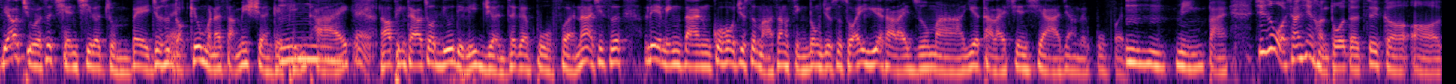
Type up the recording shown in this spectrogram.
比较久的是前期的准备，就是 document 的 submission 给平台对，然后平台要做 due diligence 这个部分。那其实列名单过后，就是马上行动，就是说，哎，约他来 Zoom 啊，约他来线下这样的部分。嗯，明白。其实我相信很多的这个呃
